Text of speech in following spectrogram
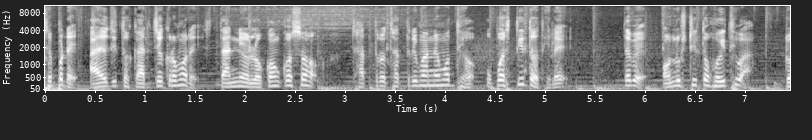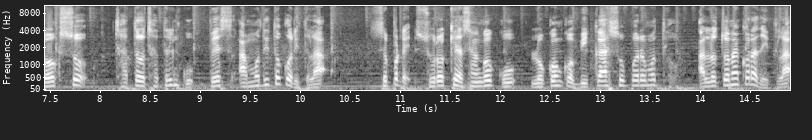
ସେପଟେ ଆୟୋଜିତ କାର୍ଯ୍ୟକ୍ରମରେ ସ୍ଥାନୀୟ ଲୋକଙ୍କ ସହ ଛାତ୍ରଛାତ୍ରୀମାନେ ମଧ୍ୟ ଉପସ୍ଥିତ ଥିଲେ। ତେବେ ଅନୁଷ୍ଠିତ ହୋଇଥିବା ଡଗ୍ ଶୋ ଛାତ୍ରଛାତ୍ରୀଙ୍କୁ ବେଶ୍ ଆମୋଦିତ କରିଥିଲା। ସେପଟେ ସୁରକ୍ଷା ସାଙ୍ଗକୁ ଲୋକଙ୍କ ବିକାଶ ଉପରେ ମଧ୍ୟ ଆଲୋଚନା କରାଯାଇଥିଲା।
